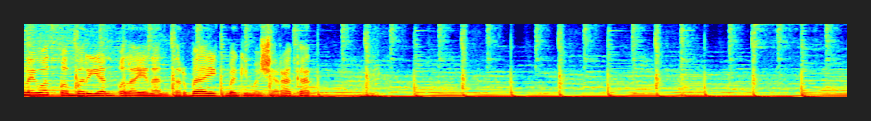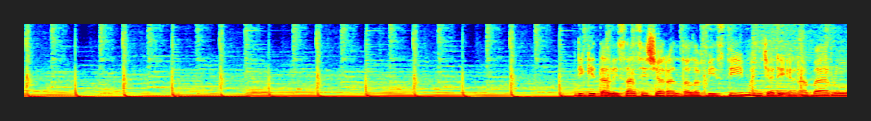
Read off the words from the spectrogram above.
lewat pemberian pelayanan terbaik bagi masyarakat. Digitalisasi siaran televisi menjadi era baru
